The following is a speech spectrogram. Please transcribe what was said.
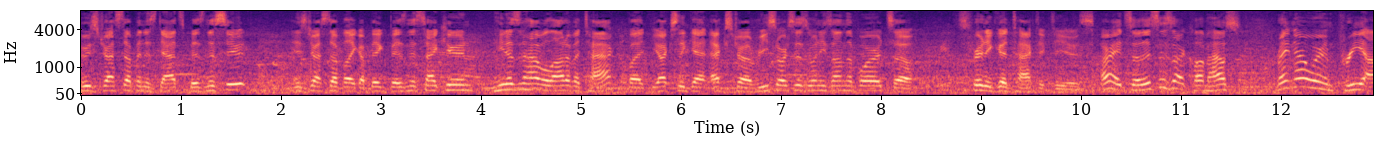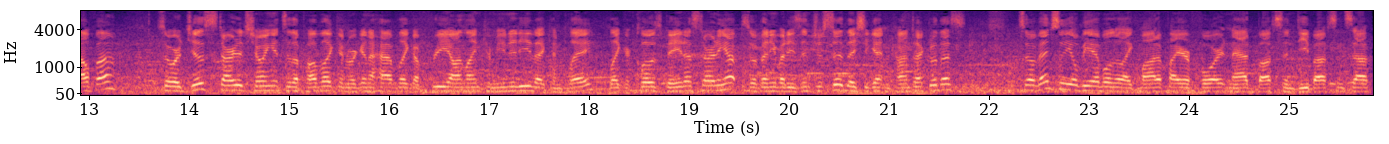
who's dressed up in his dad's business suit. He's dressed up like a big business tycoon. He doesn't have a lot of attack, but you actually get extra resources when he's on the board, so it's a pretty good tactic to use. All right, so this is our clubhouse. Right now we're in pre-alpha, so we're just started showing it to the public, and we're going to have like a free online community that can play, like a closed beta starting up. So if anybody's interested, they should get in contact with us. So eventually you'll be able to like modify your fort and add buffs and debuffs and stuff.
